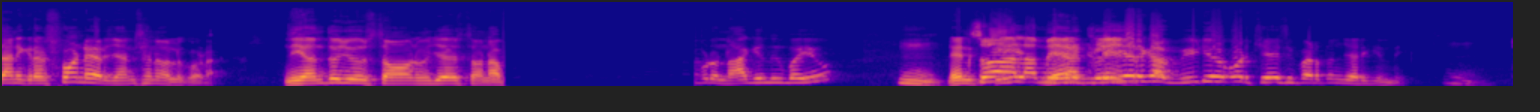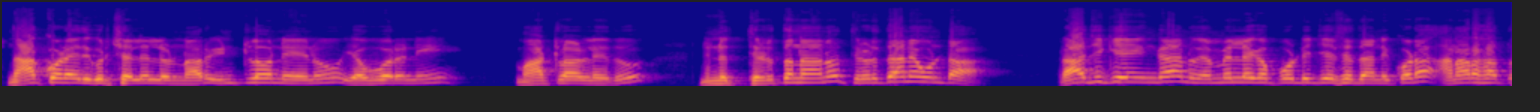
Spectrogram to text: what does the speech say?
దానికి రెస్పాండ్ అయ్యారు జనసేన వాళ్ళు కూడా. నీ అంతు చూస్తావు నువ్వు చేస్తావు నా అప్పుడు నాకెందుకు భయం? నేను సో అలా మీరు అనలేదు. క్లియర్గా వీడియో కూడా చేసి పెడతాం జరిగింది. నాకు కూడా ఐదుగురు చెల్లెళ్ళు ఉన్నారు. ఇంట్లో నేను ఎవరిని మాట్లాడలేదు. నిన్ను తిడుతున్నాను తిడుతానే ఉంటా. రాజకీయంగా నువ్వు ఎమ్మెల్యేగా పోటీ చేసేదానికి కూడా అనర్హత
